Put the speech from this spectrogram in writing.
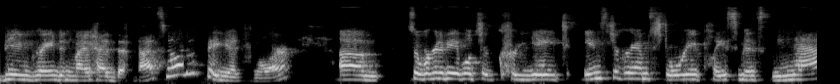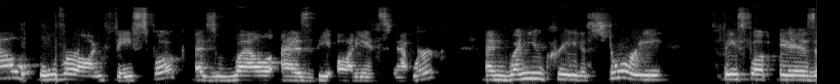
be ingrained in my head that that's not a thing anymore. Um, so we're going to be able to create Instagram story placements now over on Facebook as well as the audience network. And when you create a story, Facebook is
